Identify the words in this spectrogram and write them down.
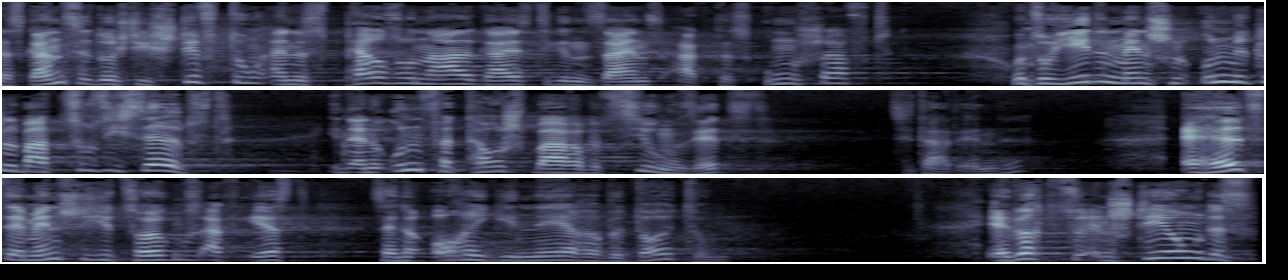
das Ganze durch die Stiftung eines personalgeistigen Seinsaktes umschafft und so jeden Menschen unmittelbar zu sich selbst in eine unvertauschbare Beziehung setzt, Zitat Ende, erhält der menschliche Zeugungsakt erst seine originäre Bedeutung. Er wird zur Entstehung des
